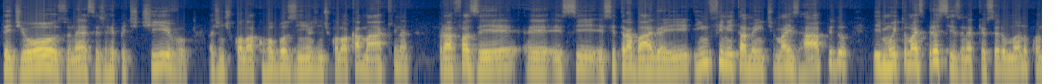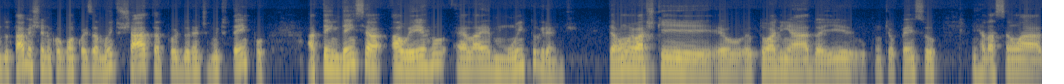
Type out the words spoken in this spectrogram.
tedioso, né, seja repetitivo, a gente coloca o robozinho, a gente coloca a máquina para fazer é, esse, esse trabalho aí infinitamente mais rápido e muito mais preciso, né? Porque o ser humano, quando está mexendo com alguma coisa muito chata por durante muito tempo, a tendência ao erro ela é muito grande. Então, eu acho que eu estou alinhado aí com o que eu penso em relação a,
